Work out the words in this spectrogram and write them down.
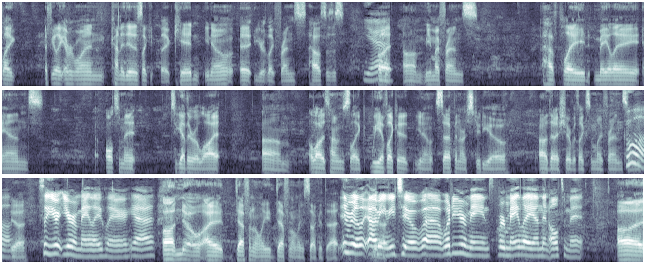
like i feel like everyone kind of did as like a kid you know at your like friends houses Yeah. but um, me and my friends have played melee and ultimate together a lot um, a lot of times like we have like a you know set up in our studio uh, that i share with like some of my friends and, Cool. yeah so you're you're a melee player, yeah. uh, no i definitely definitely suck at that It really, I Yeah. mean, me too. Uh, what are your mains for melee and then ultimate? uh,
